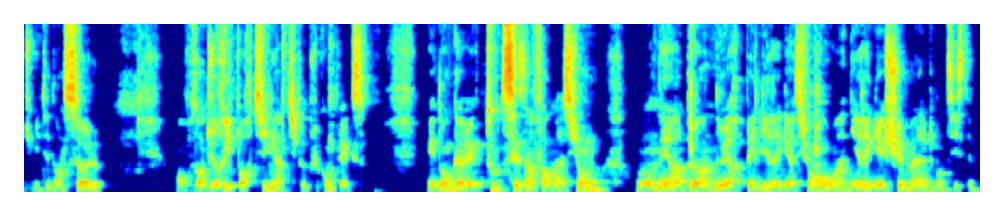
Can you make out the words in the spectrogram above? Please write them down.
d'humidité dans le sol, en faisant du reporting un petit peu plus complexe. Et donc avec toutes ces informations, on est un peu un ERP de l'irrigation ou un Irrigation Management System.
